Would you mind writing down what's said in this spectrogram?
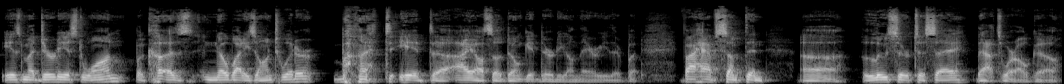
is my dirtiest one because nobody's on Twitter, but it, uh, I also don't get dirty on there either. But if I have something, uh, looser to say, that's where I'll go.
